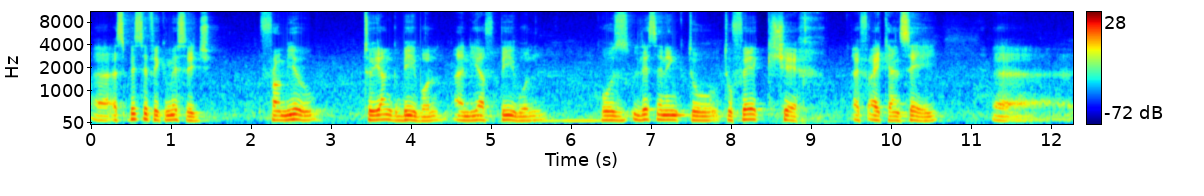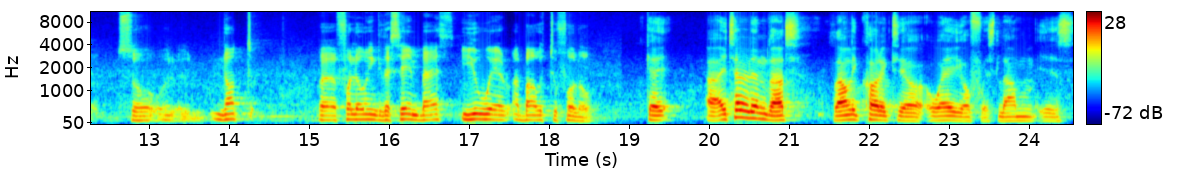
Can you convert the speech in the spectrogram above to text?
a specific message from you to young people and youth people who's listening to, to fake sheikh, if I can say, uh, so not uh, following the same path you were about to follow. Okay, uh, I tell them that the only correct uh, way of Islam is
